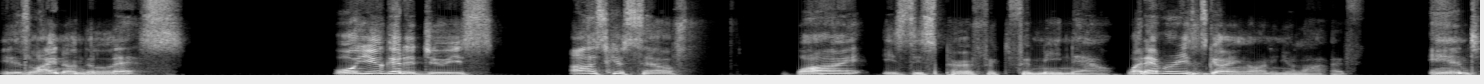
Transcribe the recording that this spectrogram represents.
It is light nonetheless. All you got to do is ask yourself, why is this perfect for me now? Whatever is going on in your life. And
